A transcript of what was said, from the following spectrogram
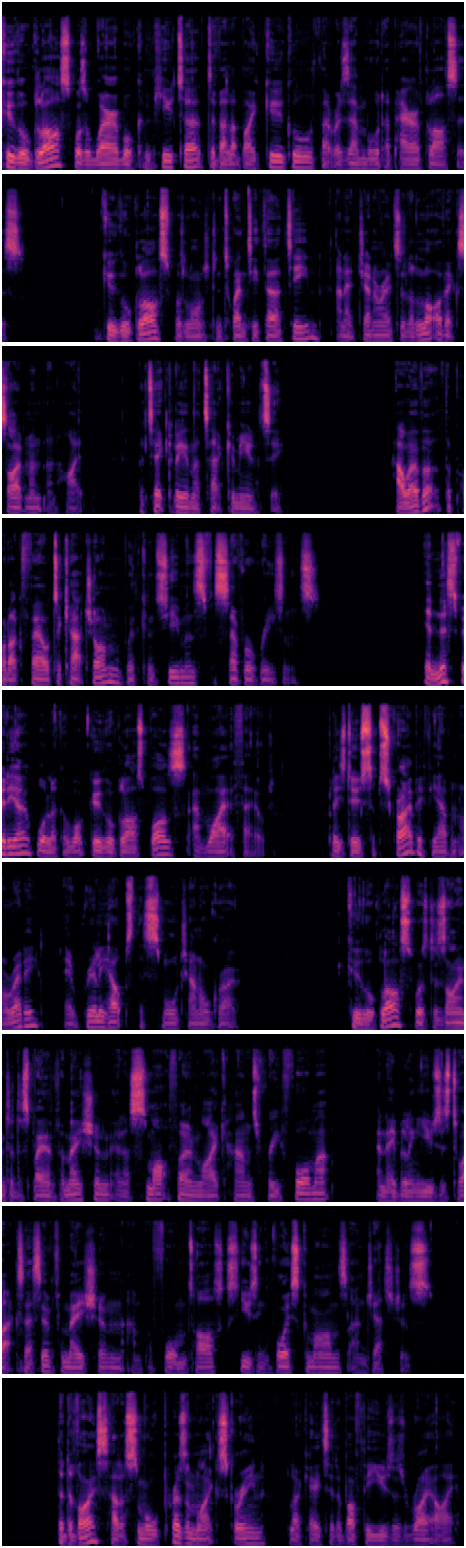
Google Glass was a wearable computer developed by Google that resembled a pair of glasses. Google Glass was launched in 2013 and it generated a lot of excitement and hype, particularly in the tech community. However, the product failed to catch on with consumers for several reasons. In this video, we'll look at what Google Glass was and why it failed. Please do subscribe if you haven't already, it really helps this small channel grow. Google Glass was designed to display information in a smartphone-like hands-free format, enabling users to access information and perform tasks using voice commands and gestures. The device had a small prism-like screen located above the user's right eye.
